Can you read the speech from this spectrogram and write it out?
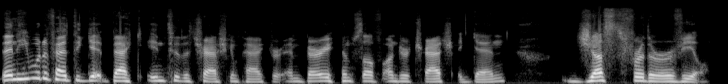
then he would have had to get back into the trash compactor and bury himself under trash again just for the reveal.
